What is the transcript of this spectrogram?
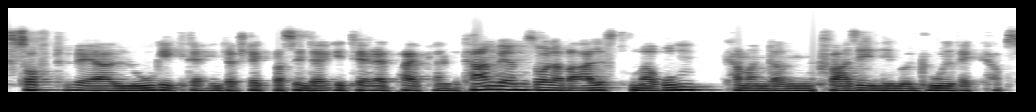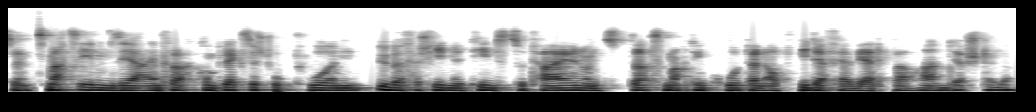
Software-Logik dahinter steckt, was in der ETL-Pipeline getan werden soll, aber alles drumherum kann man dann quasi in dem Modul wegkapseln. Das macht es eben sehr einfach, komplexe Strukturen über verschiedene Teams zu teilen und das macht den Code dann auch wiederverwertbarer an der Stelle.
